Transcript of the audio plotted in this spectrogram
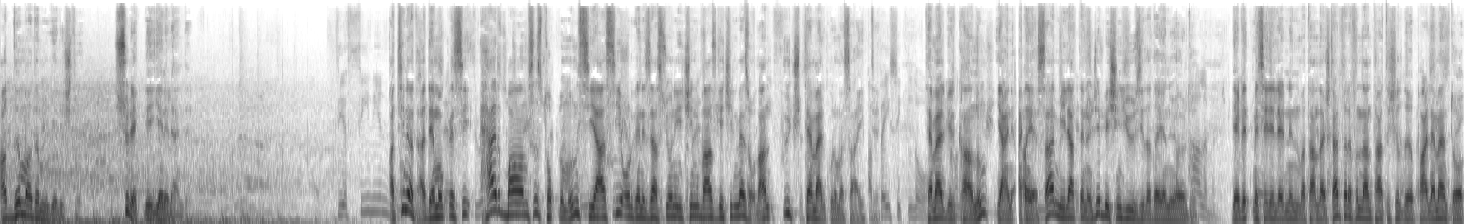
adım adım gelişti. Sürekli yenilendi. Atina'da demokrasi her bağımsız toplumun siyasi organizasyonu için vazgeçilmez olan üç temel kuruma sahipti. Temel bir kanun yani anayasa önce 5. yüzyıla dayanıyordu. Devlet meselelerinin vatandaşlar tarafından tartışıldığı parlamento,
